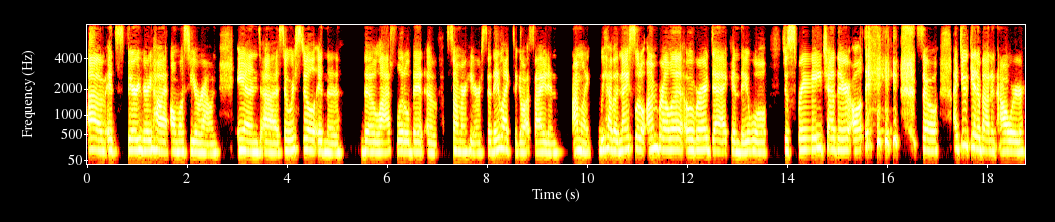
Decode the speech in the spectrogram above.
um, it's very very hot almost year round. And uh, so we're still in the the last little bit of summer here. So they like to go outside and I'm like, we have a nice little umbrella over our deck and they will just spray each other all day. so I do get about an hour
